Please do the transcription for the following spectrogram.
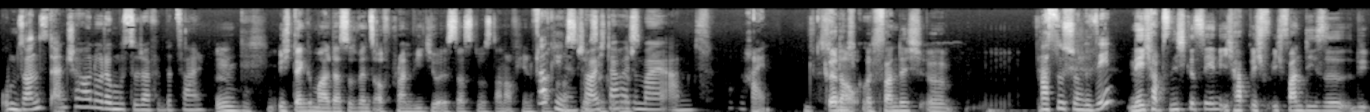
umsonst anschauen oder musst du dafür bezahlen? Ich denke mal, dass wenn es auf Prime Video ist, dass du es dann auf jeden Fall Okay, dann schaue ich da heute mal abends rein. Das Genau, ich das fand ich. Äh, Hast du es schon gesehen? nee, ich habe es nicht gesehen. Ich habe, ich, ich fand diese, die,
